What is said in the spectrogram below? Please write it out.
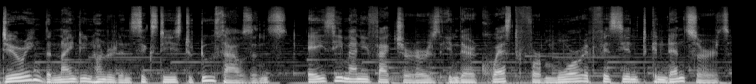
During the 1960s to 2000s, AC manufacturers in their quest for more efficient condensers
